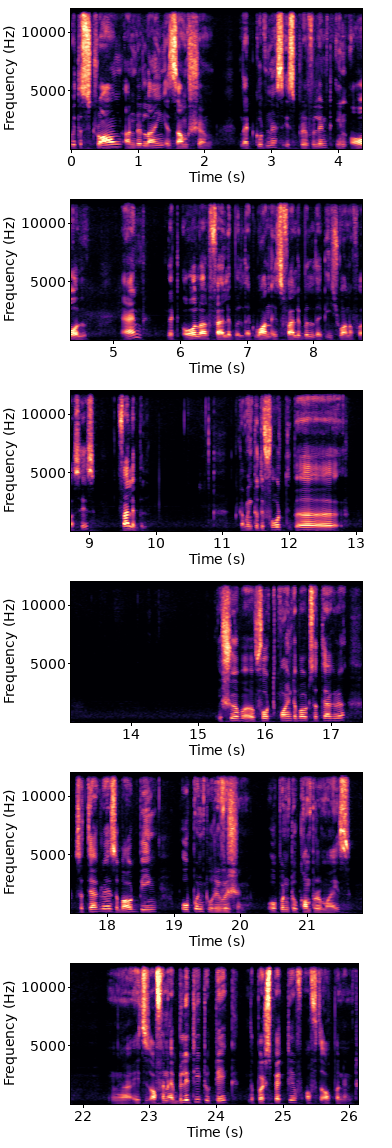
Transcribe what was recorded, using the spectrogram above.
with a strong underlying assumption that goodness is prevalent in all and that all are fallible, that one is fallible, that each one of us is fallible. Coming to the fourth uh, issue about fourth point about satyagraha, satyagraha is about being open to revision, open to compromise. Uh, it is of an ability to take the perspective of the opponent.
